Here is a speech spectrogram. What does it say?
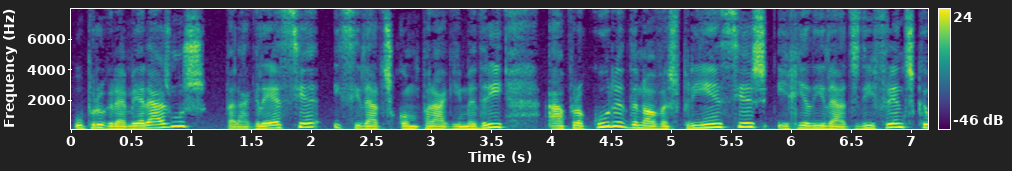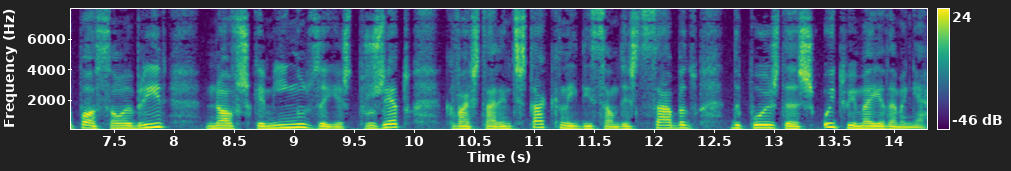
o programa Erasmus, para a Grécia e cidades como Praga e Madrid, à procura de novas experiências e realidades diferentes que possam abrir novos caminhos a este projeto, que vai estar em destaque na edição deste sábado, depois das oito e meia da manhã.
